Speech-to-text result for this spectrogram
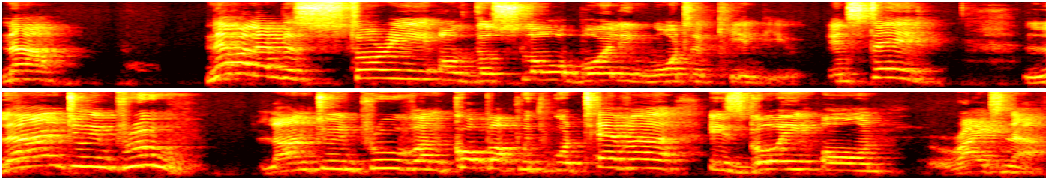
Now, Never let the story of the slow boiling water kill you. Instead, learn to improve. Learn to improve and cope up with whatever is going on right now.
